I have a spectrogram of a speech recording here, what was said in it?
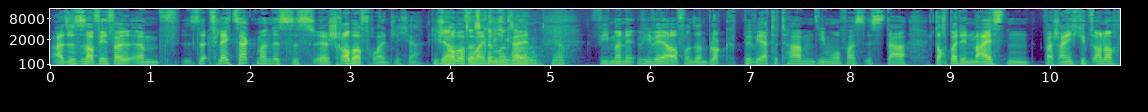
Also es ist auf jeden Fall, ähm, vielleicht sagt man, es ist äh, schrauberfreundlicher. Die ja, man Schrauberfreundlichkeit, sagen. Ja. wie man, wie wir ja auf unserem Blog bewertet haben, die Mofas, ist da doch bei den meisten, wahrscheinlich gibt's auch noch,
